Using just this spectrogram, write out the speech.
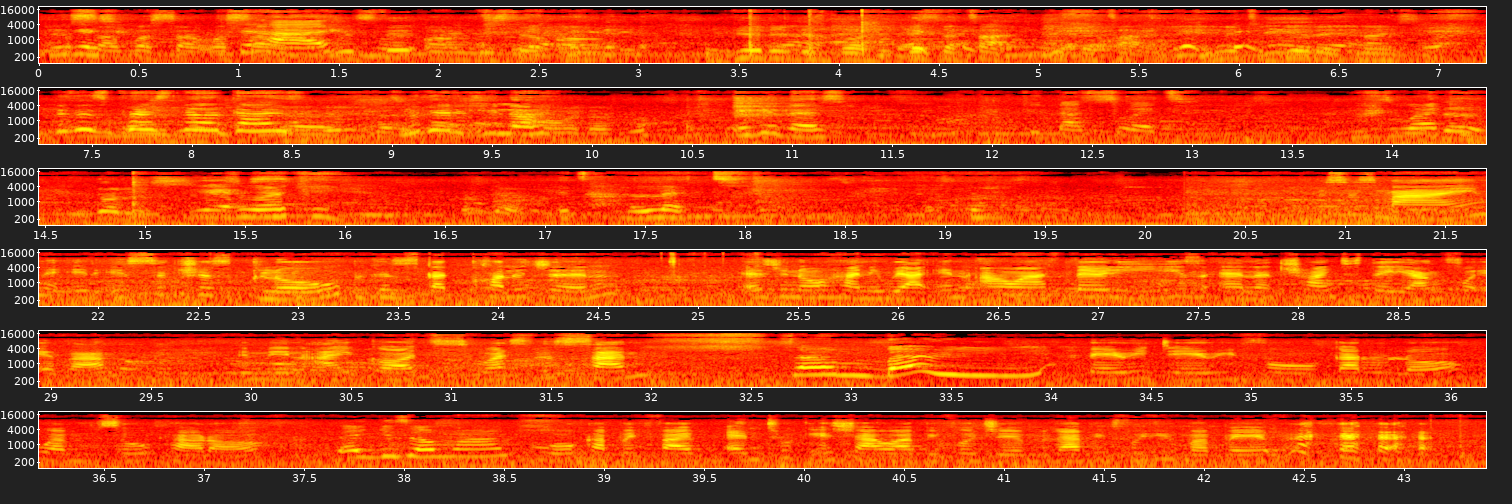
Look What's up, what's up, what's Say up? hi. We still on, um, we still on um, building this body. It's the time, it's the time. You need to build it nice. This is personal, guys. Look at you know. Look at this. Look at that sweat. It's Okay, working. we got this. It's working. Let's go. It's lit. This is mine. It is Citrus Glow because it's got collagen. As you know, honey, we are in our 30s and trying to stay young forever. And then I got, what's the sun? some berry Berry Dairy for Garulo, who I'm so proud of. Thank you so much. Who woke up at 5 and took a shower before gym. Love it for you, my babe.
